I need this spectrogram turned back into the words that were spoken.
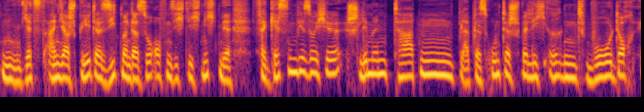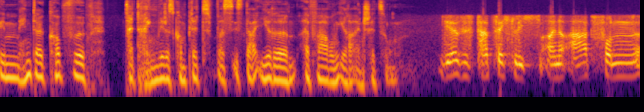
Hm, jetzt ein Jahr später sieht man das so offensichtlich nicht mehr. Vergessen wir solche schlimmen Taten? Bleibt das unterschwellig irgendwo doch im Hinterkopf? Verdrängen wir das komplett? Was ist da Ihre Erfahrung, Ihre Einschätzung? Ja, es ist tatsächlich eine Art von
